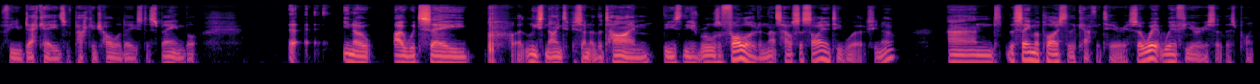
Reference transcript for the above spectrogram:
few decades of package holidays to Spain. But, uh, you know, I would say at least 90% of the time, these, these rules are followed, and that's how society works, you know? And the same applies to the cafeteria. So we're, we're furious at this point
